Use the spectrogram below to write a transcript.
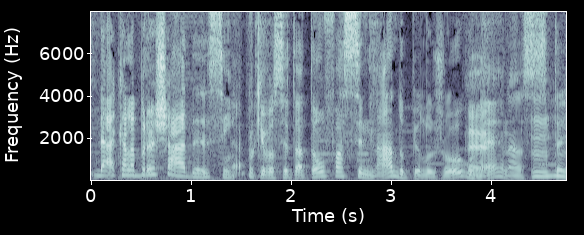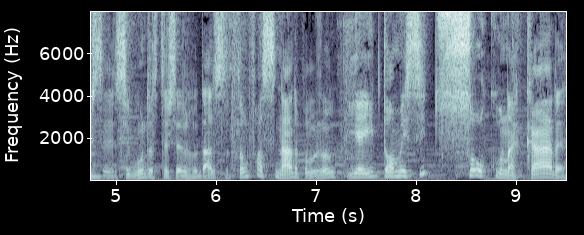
dá aquela brochada, assim. É, porque você tá tão fascinado pelo jogo, é. né? Nas uhum. terceira, segundas, terceiras rodadas, você tá tão fascinado pelo jogo, e aí toma esse soco na cara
